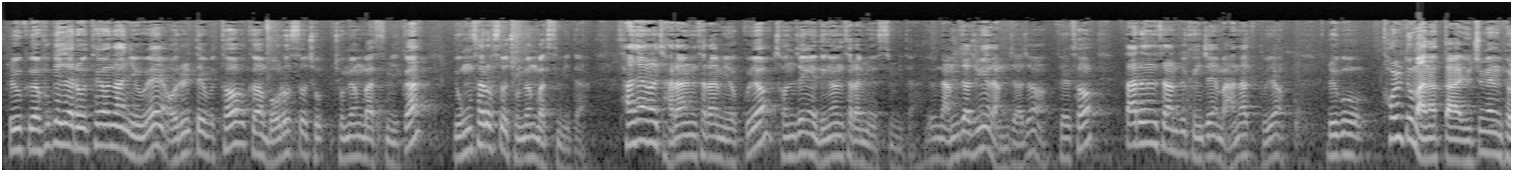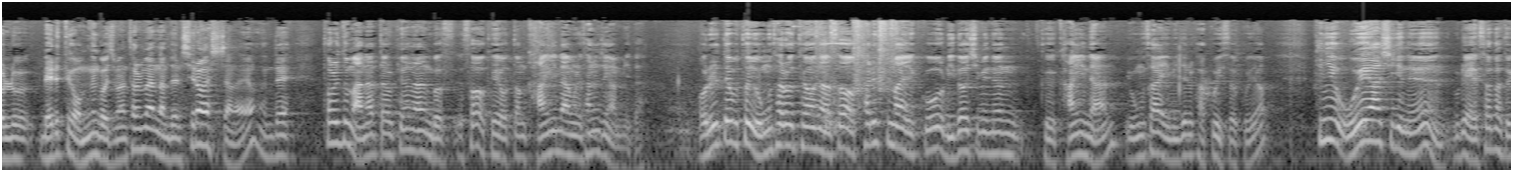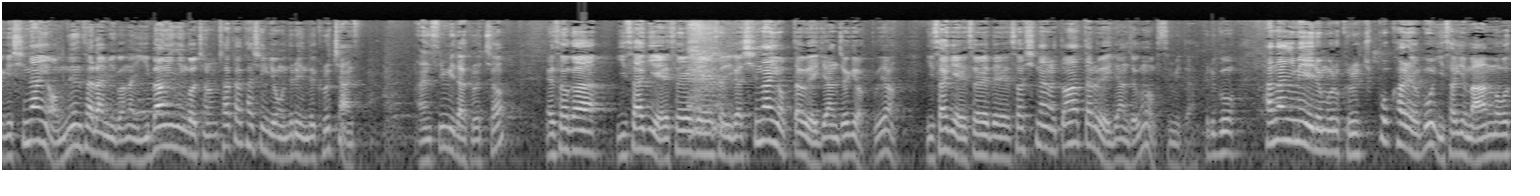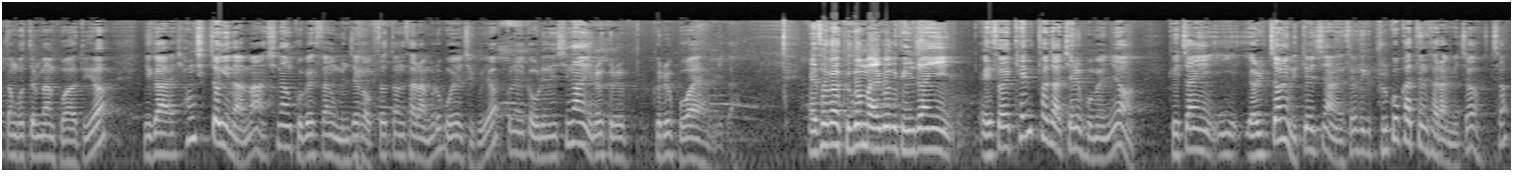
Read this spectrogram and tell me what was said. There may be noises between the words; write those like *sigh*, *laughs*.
그리고 그가 후계자로 태어난 이후에 어릴 때부터 그가 뭐로서 조, 조명받습니까? 용사로서 조명받습니다. 사냥을 잘하는 사람이었고요. 전쟁에 능한 사람이었습니다. 남자 중에 남자죠. 그래서 따르는 사람도 굉장히 많았고요. 그리고 털도 많았다. 요즘에는 별로 메리트가 없는 거지만 털 많은 남자를 싫어하시잖아요. 근데 털도 많았다고 표현하는 것에서 그의 어떤 강인함을 상징합니다. 어릴 때부터 용사로 태어나서 카리스마 있고 리더십 있는 그 강인한 용사의 이미지를 갖고 있었고요. 흔히 오해하시기는 우리 에서가 되게 신앙이 없는 사람이거나 이방인인 것처럼 착각하신 경우들이 있는데 그렇지 않, 않습니다. 그렇죠? 에서가 이삭이 에서에 대해서 이가 신앙이 없다고 얘기한 적이 없고요. 이삭이 에서에 대해서 신앙을 떠났다고 얘기한 적은 없습니다. 그리고 하나님의 이름으로 그를 축복하려고 이삭이 마음먹었던 것들만 보아도요. 이가 형식적이나마 신앙 고백상은 문제가 없었던 사람으로 보여지고요. 그러니까 우리는 신앙이를 그를, 그를 보아야 합니다. 에서가 그것 말고도 굉장히 에서의 캐릭터 자체를 보면요. 굉장히 열정이 느껴지지 않으세요? 되게 불꽃 같은 사람이죠. 그렇죠?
